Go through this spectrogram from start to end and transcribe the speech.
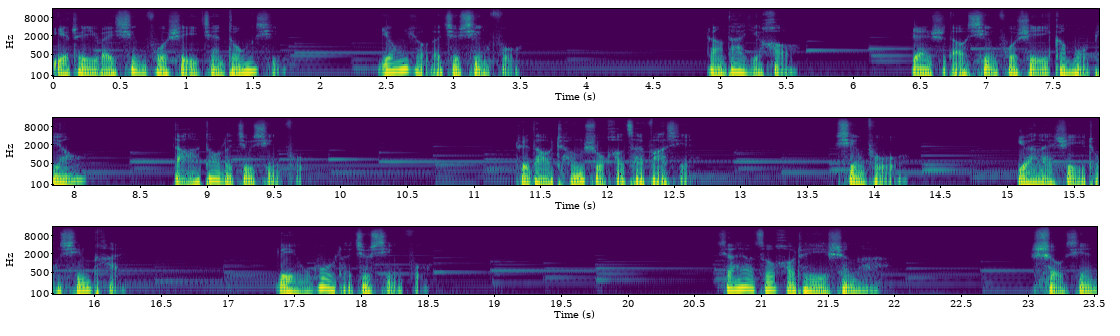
一直以为幸福是一件东西，拥有了就幸福。长大以后，认识到幸福是一个目标，达到了就幸福。直到成熟后才发现，幸福原来是一种心态。领悟了就幸福。想要走好这一生啊，首先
